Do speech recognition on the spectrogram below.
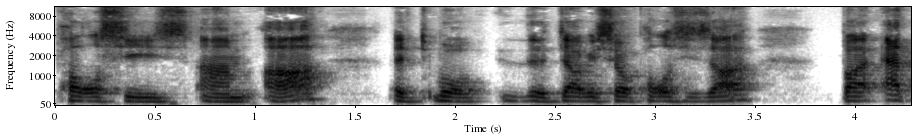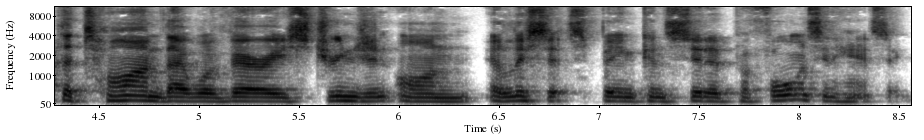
policies um, are well the WSL policies are but at the time, they were very stringent on illicits being considered performance enhancing.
